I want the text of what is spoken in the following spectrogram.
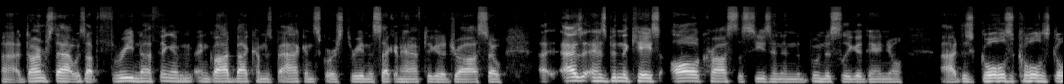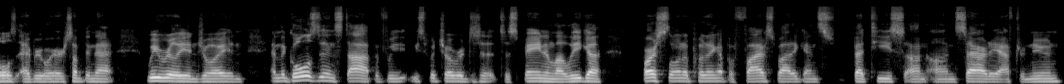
uh, Darmstadt was up three nothing, and, and Gladbach comes back and scores three in the second half to get a draw. So, uh, as has been the case all across the season in the Bundesliga, Daniel, uh, just goals, goals, goals everywhere. Something that we really enjoy, and and the goals didn't stop. If we we switch over to, to Spain and La Liga, Barcelona putting up a five spot against Betis on on Saturday afternoon.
